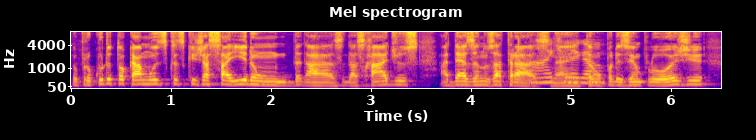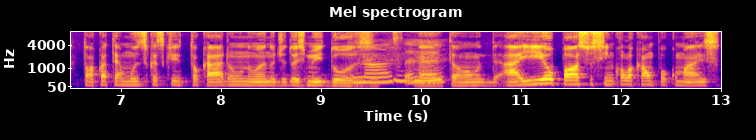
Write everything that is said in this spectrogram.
Eu procuro tocar músicas que já saíram das, das rádios há 10 anos atrás, Ai, né? Então, por exemplo, hoje toco até músicas que tocaram no ano de 2012. Nossa, né? aham. Então, aí eu posso sim colocar um pouco mais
